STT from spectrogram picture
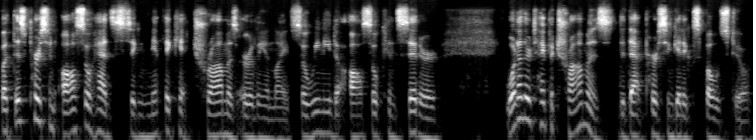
But this person also had significant traumas early in life. So we need to also consider what other type of traumas did that person get exposed to?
